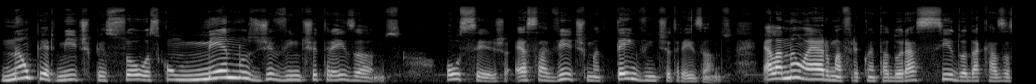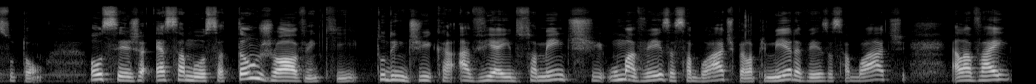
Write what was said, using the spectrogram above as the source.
não permite pessoas com menos de 23 anos. Ou seja, essa vítima tem 23 anos. Ela não era uma frequentadora assídua da Casa Sutton ou seja, essa moça tão jovem que tudo indica havia ido somente uma vez essa boate, pela primeira vez essa boate, ela vai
